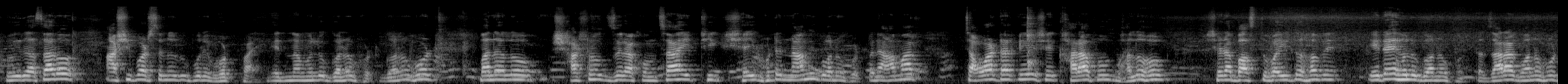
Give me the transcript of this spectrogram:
স্বৈরাচারও আশি পার্সেন্টের উপরে ভোট পায়। এর নাম হলো গণভোট গণভোট মানে হলো শাসক যেরকম চায়, ঠিক সেই ভোটের নামই গণভোট মানে আমার চাওয়াটাকে সে খারাপ হোক, ভালো হোক, সেটা বাস্তবায়িত হবে। এটাই হলো গণভোট। যারা গণভোট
